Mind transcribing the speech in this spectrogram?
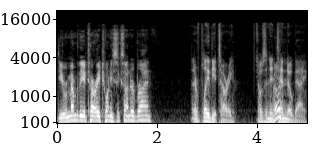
Do you remember the Atari 2600, Bryan? I never played the Atari. I was a Really? Nintendo guy.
